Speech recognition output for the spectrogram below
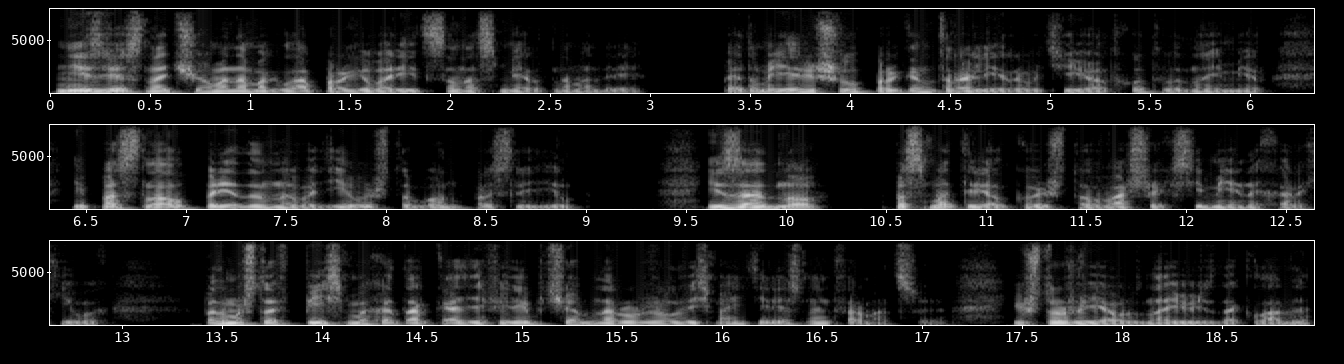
Неизвестно, о чем она могла проговориться на смертном одре. Поэтому я решил проконтролировать ее отход в иной мир и послал преданного дива, чтобы он проследил. И заодно посмотрел кое-что в ваших семейных архивах, потому что в письмах от Аркадия Филипповича обнаружил весьма интересную информацию. И что же я узнаю из доклада?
